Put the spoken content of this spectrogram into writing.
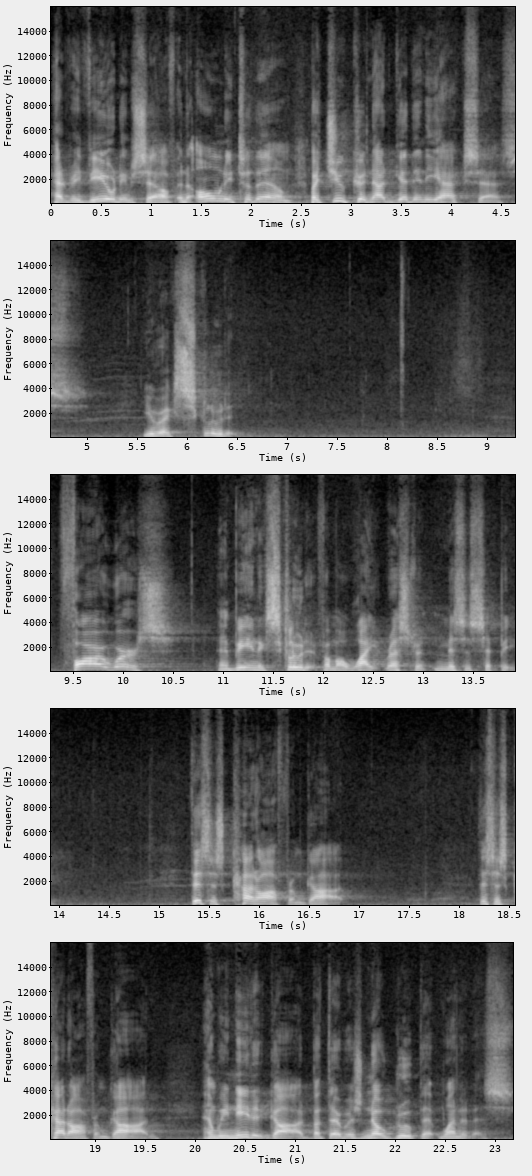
had revealed himself and only to them, but you could not get any access. You were excluded far worse than being excluded from a white restaurant in Mississippi. This is cut off from God. This is cut off from God. And we needed God, but there was no group that wanted us.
